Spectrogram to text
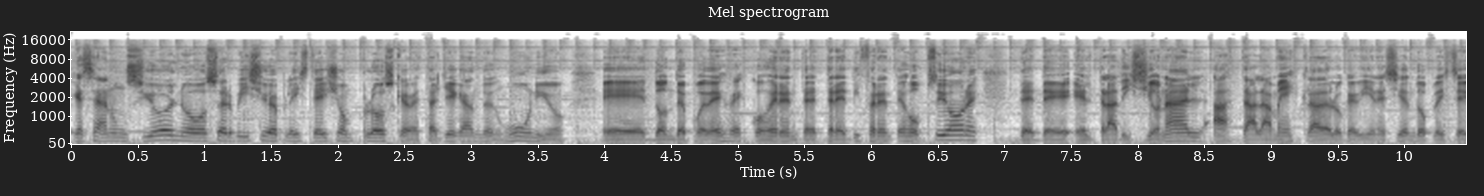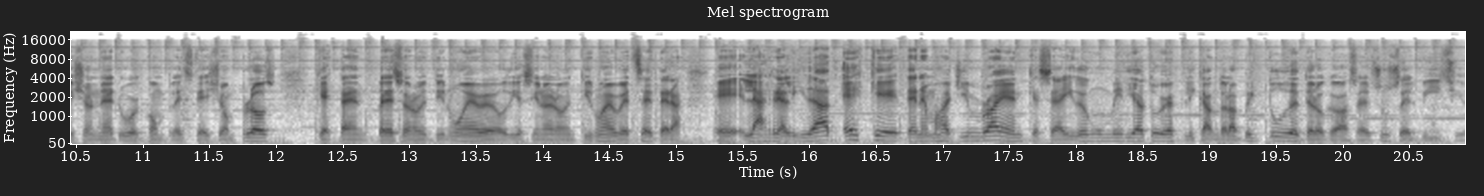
que se anunció el nuevo servicio de PlayStation Plus que va a estar llegando en junio, eh, donde puedes escoger entre tres diferentes opciones, desde el tradicional hasta la mezcla de lo que viene siendo PlayStation Network con PlayStation Plus, que está en precio 99 o 19.99, etcétera. Eh, la realidad es que tenemos a Jim Ryan que se ha ido en un media tour explicando las virtudes de lo que va a ser su servicio.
